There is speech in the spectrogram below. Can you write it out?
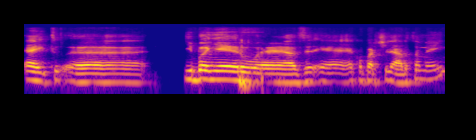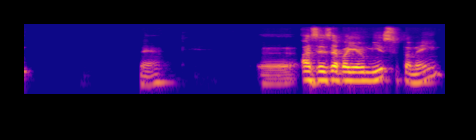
é, e, tu, uh, e banheiro é, é, é, compartilhado também, né? Uh, às vezes é banheiro misto também,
